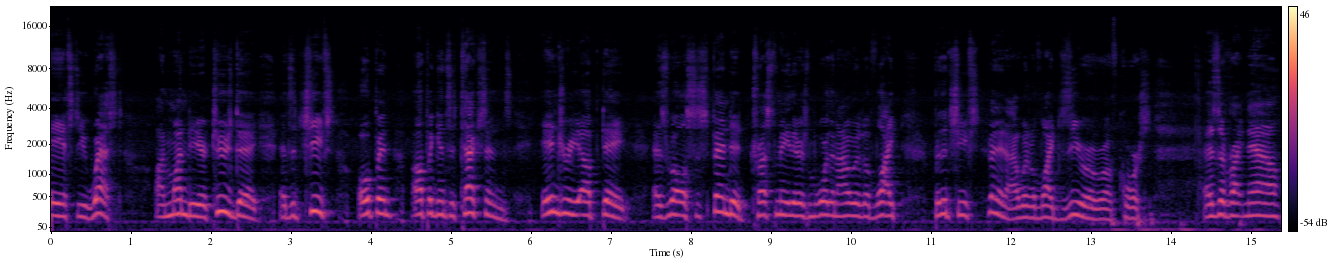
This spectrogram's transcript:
AFC West on Monday or Tuesday as the Chiefs open up against the Texans injury update, as well as suspended. Trust me, there's more than I would have liked for the Chiefs suspended. I would have liked zero, of course. As of right now,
